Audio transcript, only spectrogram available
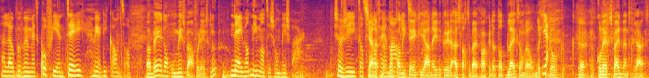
Dan lopen we met koffie en thee weer die kant op. Maar ben je dan onmisbaar voor deze club? Nee, want niemand is onmisbaar. Zo zie ik dat zelf dat, dat- helemaal dan kan ik niet. denken, ja nee, dan kun je de uitslag erbij pakken. Dat, dat blijkt dan wel, omdat je Ja. eh, collega's kwijt bent geraakt.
